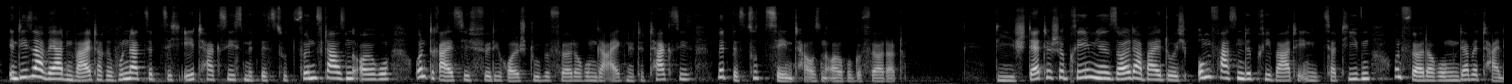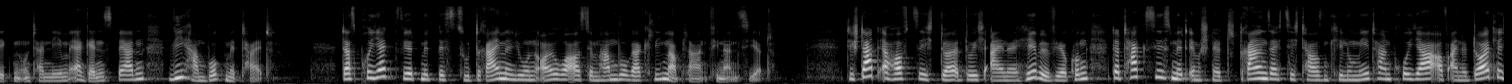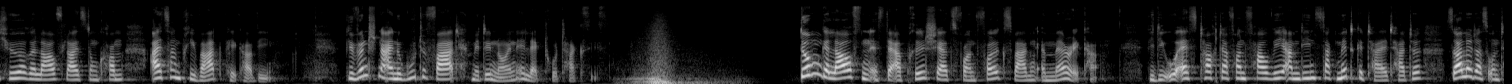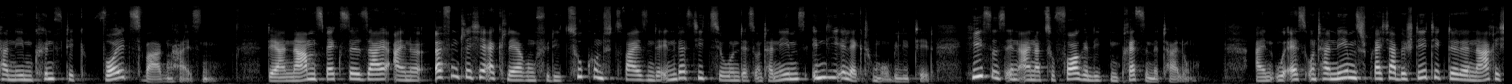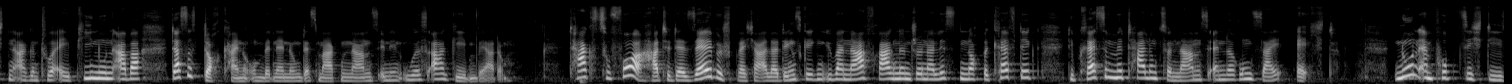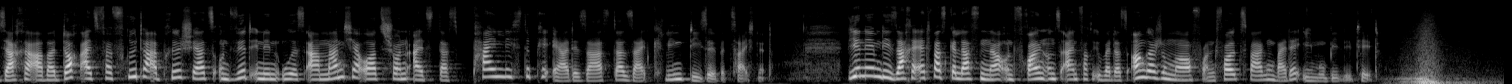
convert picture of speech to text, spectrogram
In dieser werden weitere 170 E-Taxis mit bis zu 5.000 Euro und 30 für die Rollstuhlbeförderung geeignete Taxis mit bis zu 10.000 Euro gefördert. Die städtische Prämie soll dabei durch umfassende private Initiativen und Förderungen der beteiligten Unternehmen ergänzt werden, wie Hamburg mitteilt. Das Projekt wird mit bis zu 3 Millionen Euro aus dem Hamburger Klimaplan finanziert. Die Stadt erhofft sich durch eine Hebelwirkung der Taxis mit im Schnitt 63.000 Kilometern pro Jahr auf eine deutlich höhere Laufleistung kommen als ein Privat-Pkw. Wir wünschen eine gute Fahrt mit den neuen Elektrotaxis. Dumm gelaufen ist der Aprilscherz von Volkswagen America. Wie die US-Tochter von VW am Dienstag mitgeteilt hatte, solle das Unternehmen künftig Volkswagen heißen. Der Namenswechsel sei eine öffentliche Erklärung für die zukunftsweisende Investition des Unternehmens in die Elektromobilität, hieß es in einer zuvor geleakten Pressemitteilung. Ein US-Unternehmenssprecher bestätigte der Nachrichtenagentur AP nun aber, dass es doch keine Umbenennung des Markennamens in den USA geben werde. Tags zuvor hatte derselbe Sprecher allerdings gegenüber nachfragenden Journalisten noch bekräftigt, die Pressemitteilung zur Namensänderung sei echt. Nun entpuppt sich die Sache aber doch als verfrühter Aprilscherz und wird in den USA mancherorts schon als das peinlichste PR-Desaster seit Clean Diesel bezeichnet. Wir nehmen die Sache etwas gelassener und freuen uns einfach über das Engagement von Volkswagen bei der E-Mobilität.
